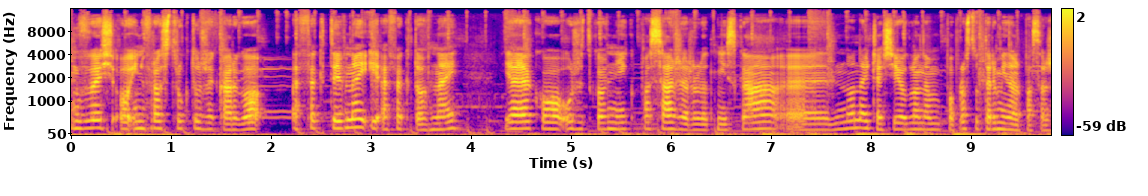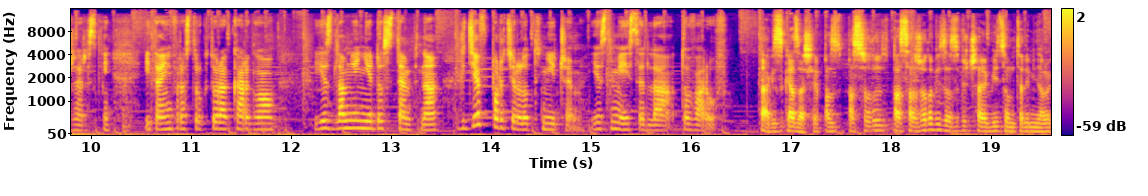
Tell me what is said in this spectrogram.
Mówiłeś o infrastrukturze cargo efektywnej i efektownej. Ja jako użytkownik, pasażer lotniska, e, no najczęściej oglądam po prostu terminal pasażerski i ta infrastruktura cargo jest dla mnie niedostępna. Gdzie w porcie lotniczym jest miejsce dla towarów? Tak, zgadza się. Pas pasażerowie zazwyczaj widzą terminal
